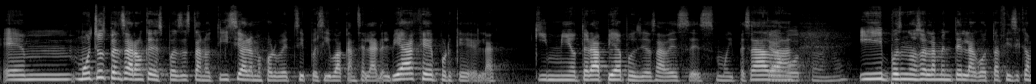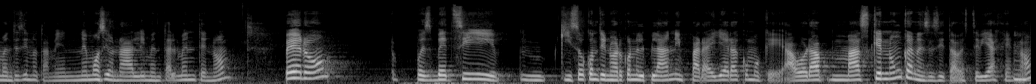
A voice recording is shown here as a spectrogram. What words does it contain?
Em, muchos pensaron que después de esta noticia a lo mejor Betsy pues iba a cancelar el viaje porque la quimioterapia pues ya sabes es muy pesada ¿no? y pues no solamente la agota físicamente sino también emocional y mentalmente, ¿no? Pero pues Betsy mm, quiso continuar con el plan y para ella era como que ahora más que nunca necesitaba este viaje, ¿no?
